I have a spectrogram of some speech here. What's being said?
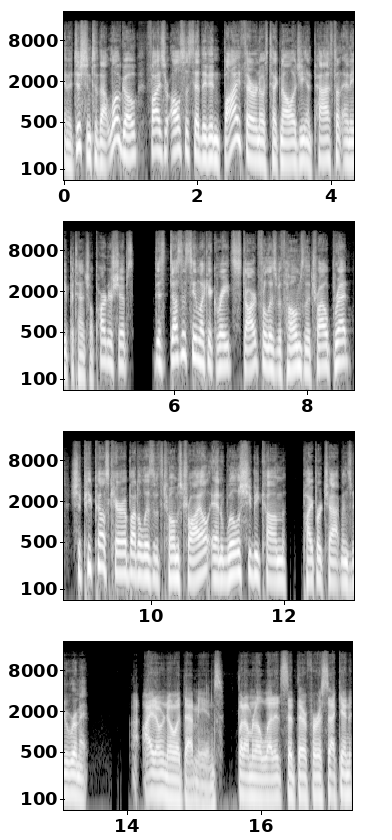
in addition to that logo, Pfizer also said they didn't buy Theranos technology and passed on any potential partnerships. This doesn't seem like a great start for Elizabeth Holmes in the trial. Brett, should Peak Pals care about Elizabeth Holmes' trial, and will she become Piper Chapman's new roommate? I don't know what that means but I'm going to let it sit there for a second.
